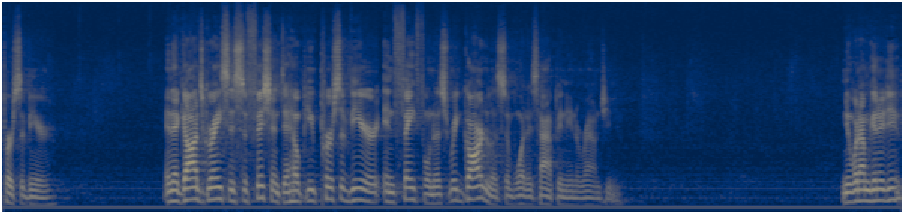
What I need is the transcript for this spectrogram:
persevere. And that God's grace is sufficient to help you persevere in faithfulness regardless of what is happening around you. You know what I'm going to do?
